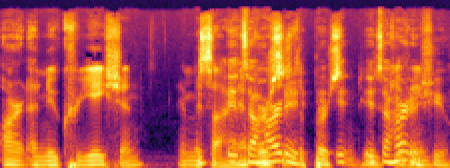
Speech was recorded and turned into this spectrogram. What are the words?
aren't a new creation, and Messiah it's a versus hard the person it- who's it's a hard giving- issue.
